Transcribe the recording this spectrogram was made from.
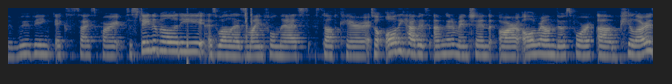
the moving, exercise part, sustainability, as well as mindfulness, self-care. So all the habits I'm going to mention are all around those four um, pillars,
